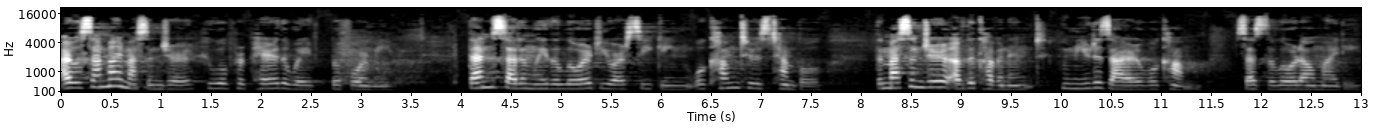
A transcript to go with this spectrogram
I will send my messenger who will prepare the way before me. Then suddenly the Lord you are seeking will come to his temple. The messenger of the covenant whom you desire will come, says the Lord Almighty.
